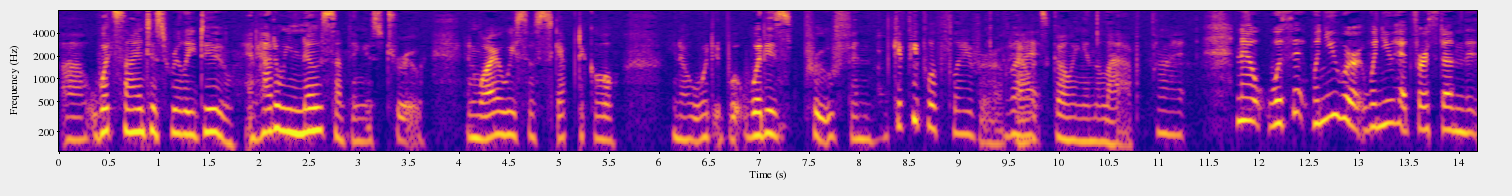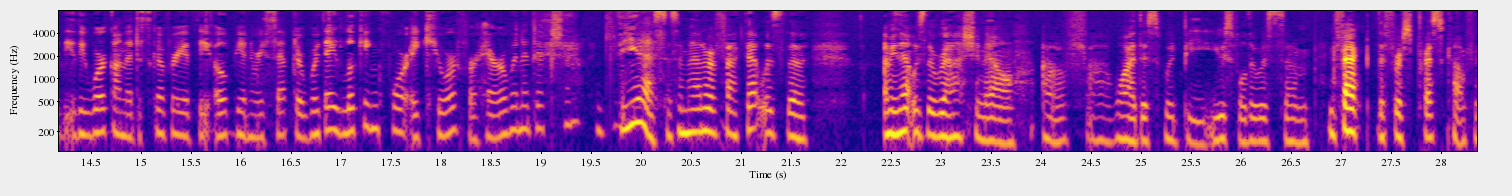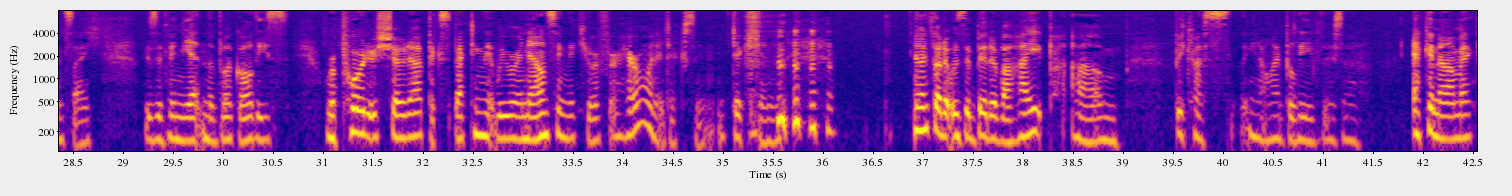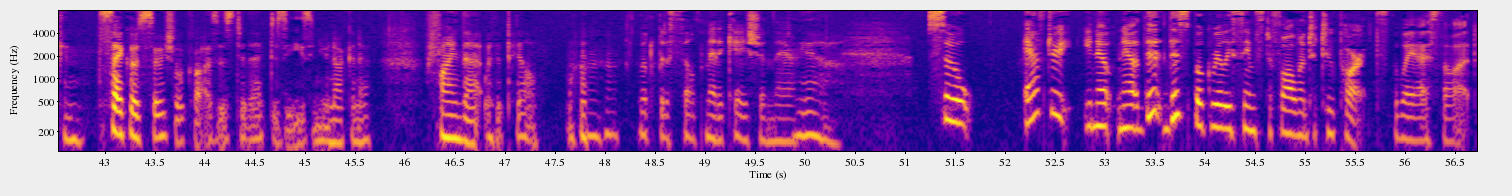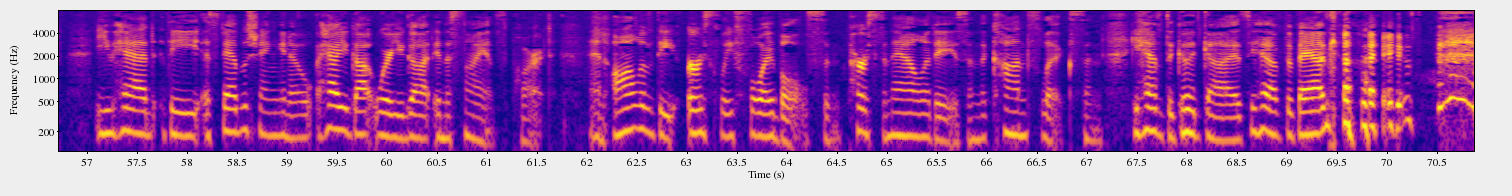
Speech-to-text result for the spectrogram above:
uh, what scientists really do and how do we know something is true and why are we so skeptical you know what what is proof and give people a flavor of Right. how it's going in the lab Right. Now, was it when you were when you had first done the, the work on the discovery of the opium receptor? Were they looking for a cure for heroin addiction? Yes, as a matter of fact, that was the, I mean, that was the rationale of uh, why this would be useful. There was some, in fact, the first press conference, I, there's a vignette in the book. All these reporters showed up expecting that we were announcing the cure for heroin addiction. addiction. and I thought it was a bit of a hype um, because, you know, I believe there's a economic and psychosocial causes to that disease, and you're not going to find that with a pill. A little bit of self medication there. Yeah. So, after you know, now th- this book really seems to fall into two parts. The way I saw it, you had the establishing, you know, how you got where you got in the science part, and all of the earthly foibles and personalities and the conflicts, and you have the good guys, you have the bad guys,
